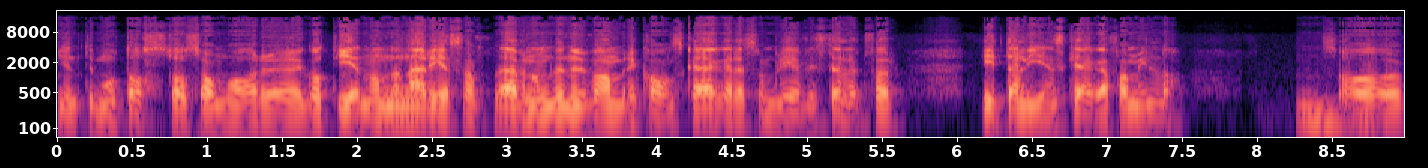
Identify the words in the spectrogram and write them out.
gentemot oss då som har eh, gått igenom den här resan. Även om det nu var amerikanska ägare som blev istället för italiensk ägarfamilj då. Mm. Så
